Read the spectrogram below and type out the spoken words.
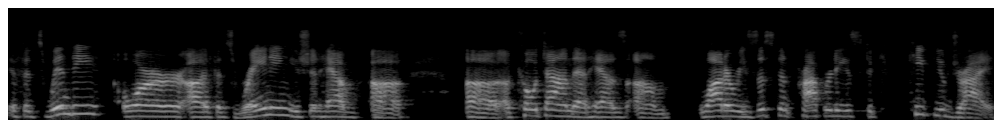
if it's windy, or uh, if it's raining, you should have uh, uh, a coat on that has um, water resistant properties to keep you dry.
